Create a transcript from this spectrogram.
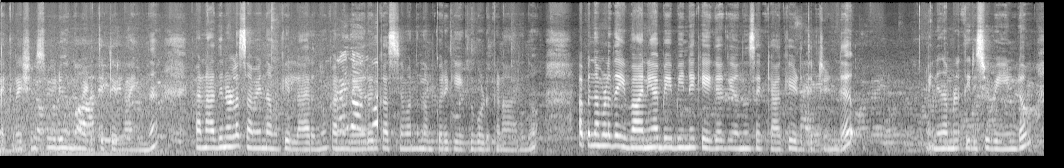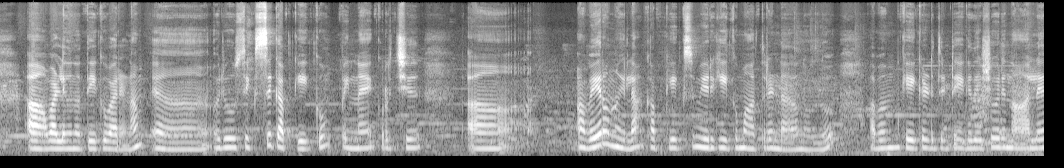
ഡെക്കറേഷൻസ് വീഡിയോ ഒന്നും എടുത്തിട്ടില്ല ഇന്ന്. കാരണം അതിനുള്ള സമയം നമുക്കില്ലായിരുന്നു. കാരണം വേറൊരു കസ്റ്റമറിന് നമുക്കൊരു കേക്ക് കൊടുക്കണമായിരുന്നു. അപ്പം നമ്മളത് ഇവാനിയ ബേബീന്റെ കേക്കൊക്കെ ഒന്ന് സെറ്റാക്കി എടുത്തിട്ടുണ്ട്. ഇനി നമ്മൾ തിരിച്ച് വീണ്ടും വള്ളികുന്നത്തേക്ക് വരണം. ഒരു സിക്സ് കപ്പ് കേക്കും പിന്നെ കുറച്ച് വേറൊന്നുമില്ല. കപ്പ് കേക്ക്സും ഈ ഒരു കേക്കും മാത്രമേ ഉണ്ടാകുന്നുള്ളൂ അപ്പം കേക്ക് എടുത്തിട്ട് ഏകദേശം ഒരു നാല്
